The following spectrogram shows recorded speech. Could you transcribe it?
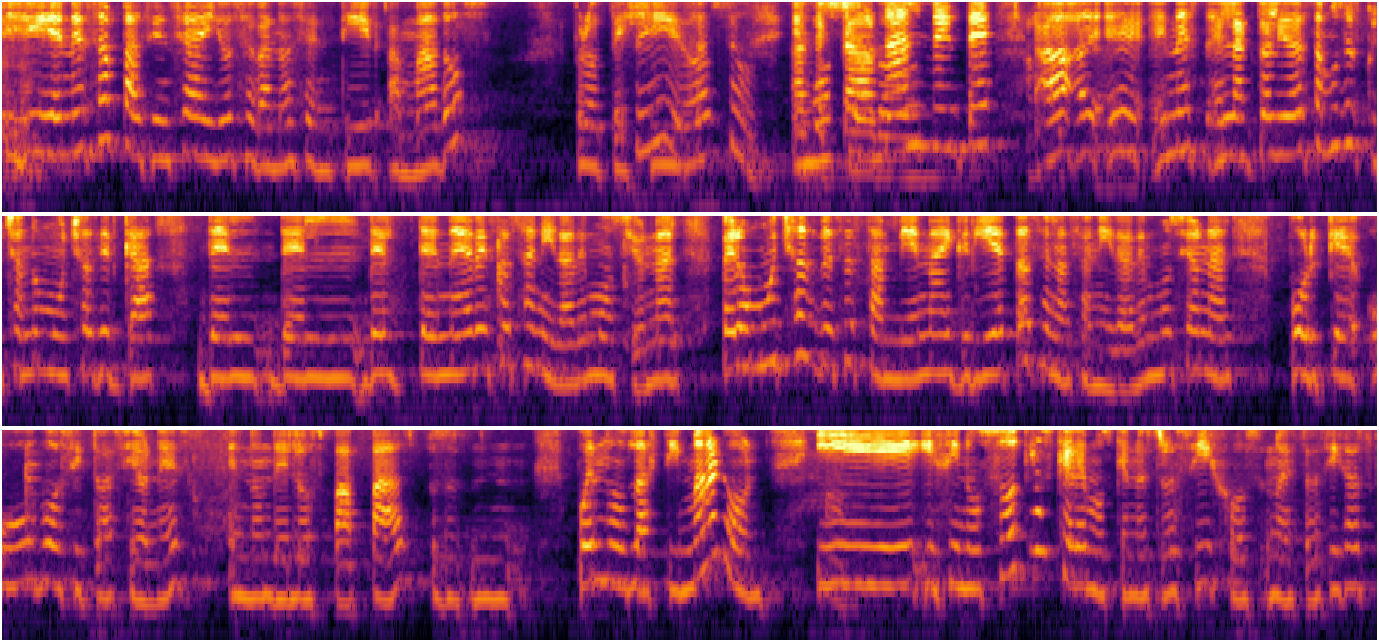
Y en esa paciencia ellos se van a sentir amados protegidos, emocionalmente. Ah, eh, en, la actualidad estamos escuchando mucho acerca del, del, tener esa sanidad emocional, pero muchas veces también hay grietas en la sanidad emocional porque hubo situaciones en donde los papás pues, pues nos lastimaron. Y, y si nosotros queremos que nuestros hijos, nuestras hijas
